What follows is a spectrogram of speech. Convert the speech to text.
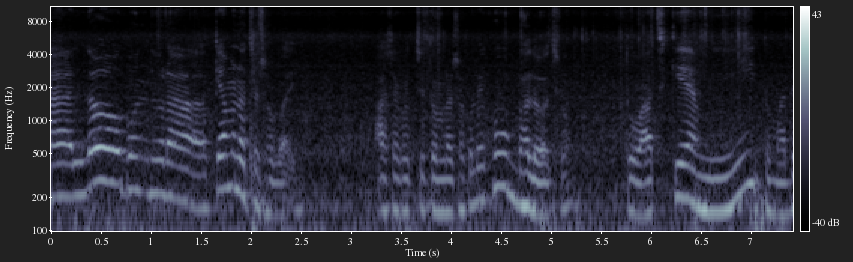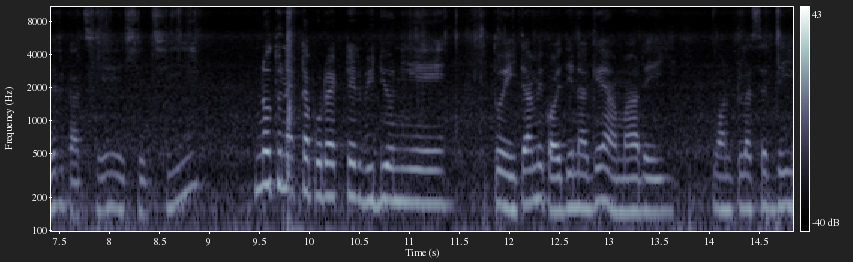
হ্যালো বন্ধুরা, কেমন আছো সবাই? আশা করছি তোমরা সকলে খুব ভালো আছো। তো আজকে আমি তোমাদের কাছে এসেছি নতুন একটা প্রোডাক্টের ভিডিও নিয়ে। তো এইটা আমি কয়দিন আগে আমার এই ওয়ান প্লাসের যেই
